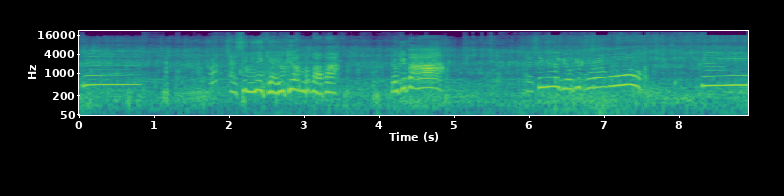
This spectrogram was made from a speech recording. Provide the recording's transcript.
끝. 어, 잘생긴 애기야. 여기 한번 봐봐. 여기 봐. 잘생긴 애기 여기 보라고. 끝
